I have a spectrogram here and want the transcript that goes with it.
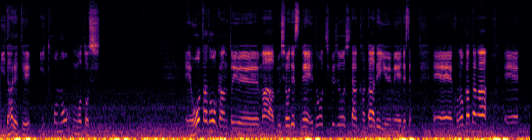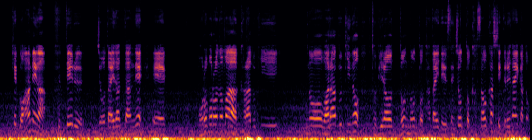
乱れて糸のごとし。えー、太田道館という、まあ、武将ですね、江戸を築城した方で有名です。えー、この方が、えー、結構雨が降っている状態だったんで、えボロボロのまあ、空吹きのわらぶきの扉をどんどんと叩いてですね、ちょっと傘を貸してくれないかと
